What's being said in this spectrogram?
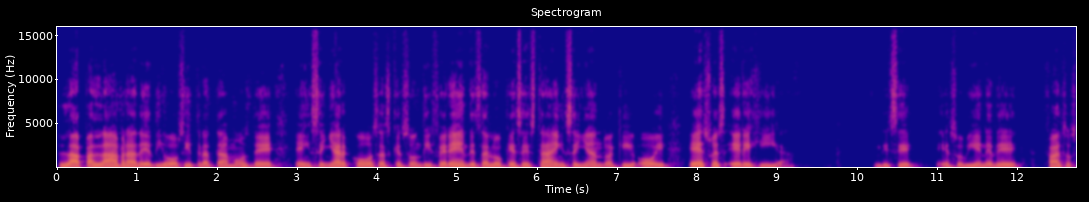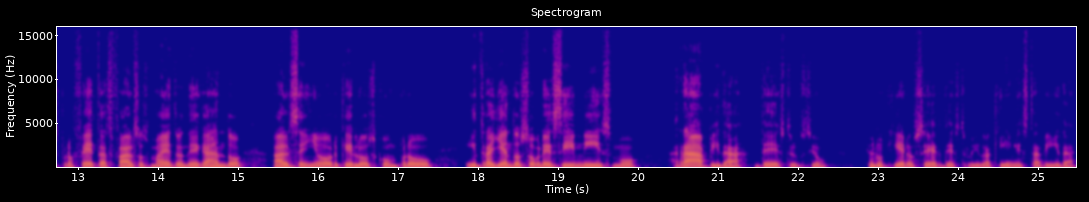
la palabra de Dios y tratamos de enseñar cosas que son diferentes a lo que se está enseñando aquí hoy, eso es herejía. Dice, eso viene de falsos profetas, falsos maestros, negando al Señor que los compró y trayendo sobre sí mismo rápida destrucción. Yo no quiero ser destruido aquí en esta vida.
